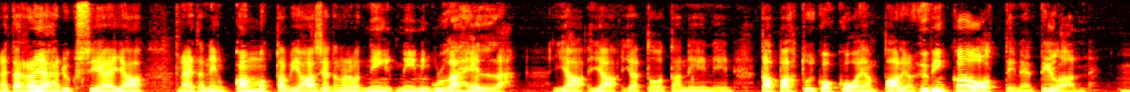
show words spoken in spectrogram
näitä räjähdyksiä ja näitä niin kuin kammottavia asioita ne olivat niin, niin, niin kuin lähellä ja, ja, ja tuota, niin, niin, tapahtui koko ajan paljon. Hyvin kaoottinen tilanne. Mm.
